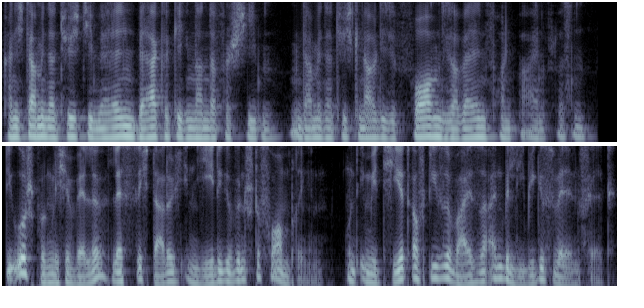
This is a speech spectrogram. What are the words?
kann ich damit natürlich die Wellenberge gegeneinander verschieben und damit natürlich genau diese Form dieser Wellenfront beeinflussen. Die ursprüngliche Welle lässt sich dadurch in jede gewünschte Form bringen und imitiert auf diese Weise ein beliebiges Wellenfeld.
